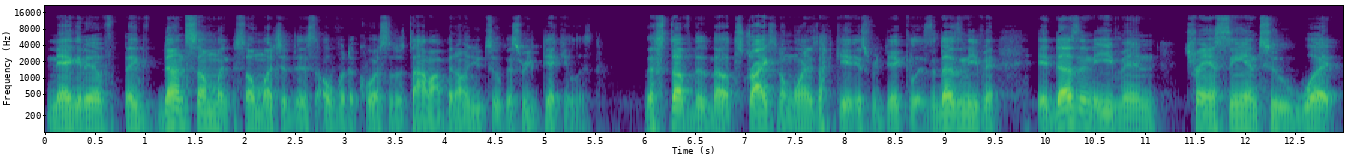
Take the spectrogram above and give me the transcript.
negative. They've done so much so much of this over the course of the time I've been on YouTube. It's ridiculous the stuff the, the strikes and the warnings I get is ridiculous. It doesn't even it doesn't even transcend to what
